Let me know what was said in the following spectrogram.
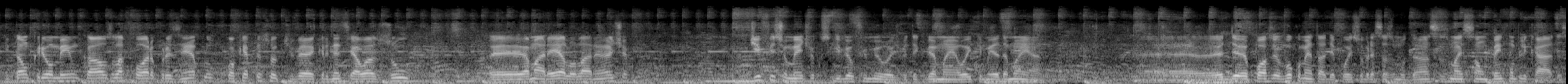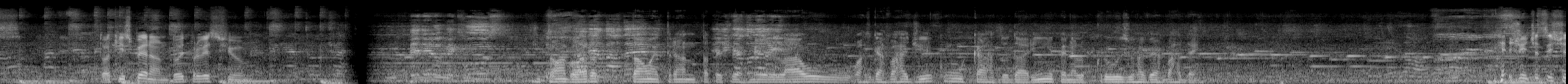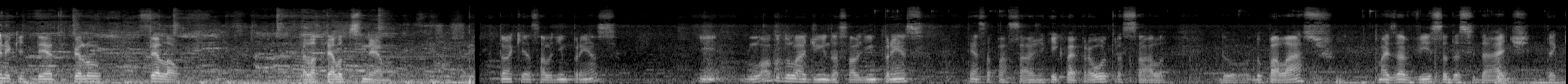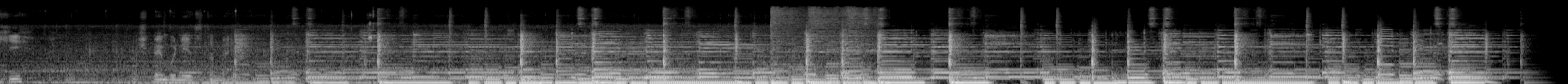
Então criou meio um caos lá fora, por exemplo, qualquer pessoa que tiver credencial azul, é, amarelo laranja, dificilmente vai conseguir ver o filme hoje, vai ter que ver amanhã, 8 e meia da manhã. É, eu, posso, eu vou comentar depois sobre essas mudanças, mas são bem complicadas. Tô aqui esperando, doido para ver esse filme. Então agora estão entrando no tapete vermelho lá o Oscar Varradi com o Ricardo Darim, Penélope Cruz e o Javier Bardem. Gente assistindo aqui dentro pelo telão, pela tela do cinema. Então aqui é a sala de imprensa e logo do ladinho da sala de imprensa tem essa passagem aqui que vai para outra sala do, do palácio, mas a vista da cidade daqui acho bem bonito também.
